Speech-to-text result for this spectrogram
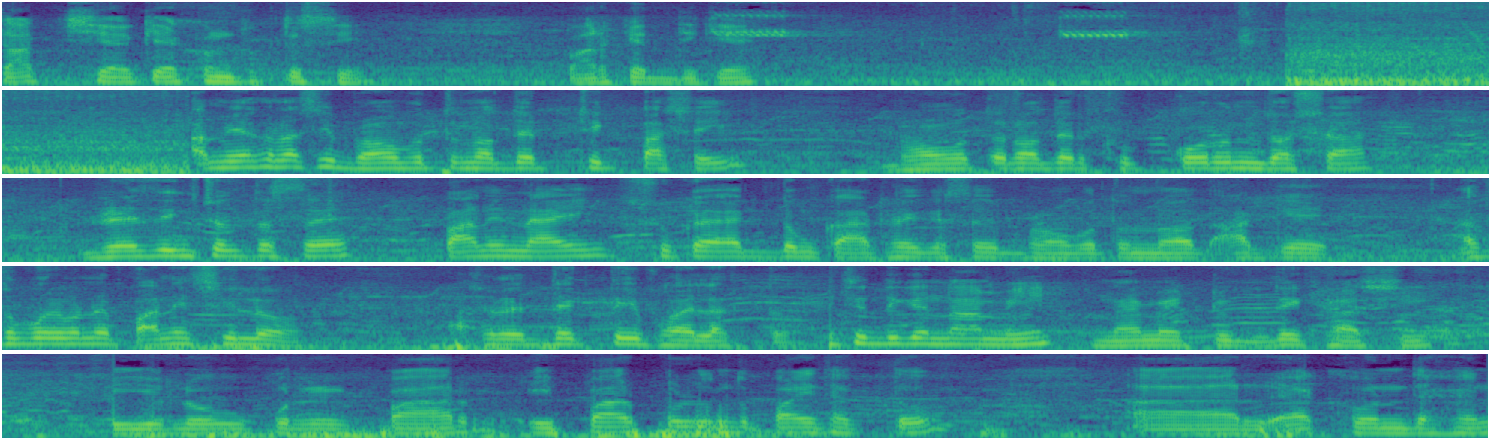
যাচ্ছি আর কি এখন ঢুকতেছি পার্কের দিকে। আমি এখন আছি ব্রহ্মপুত্র নদের ঠিক পাশেই। ব্রহ্মপুত্র নদের খুব করুণ দশা। ড্রেজিং চলতেছে, পানি নাই, শুকায় একদম কাঠ হয়ে গেছে ব্রহ্মপুত্র নদ। আগে এত পরিমাণে পানি ছিল, আসলে দেখতেই ভয় লাগতো। নিচের দিকে নামি, নামে একটু দেখে আসি। এই হলো উপরের পার এই পার পর্যন্ত পানি থাকতো। আর এখন দেখেন,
